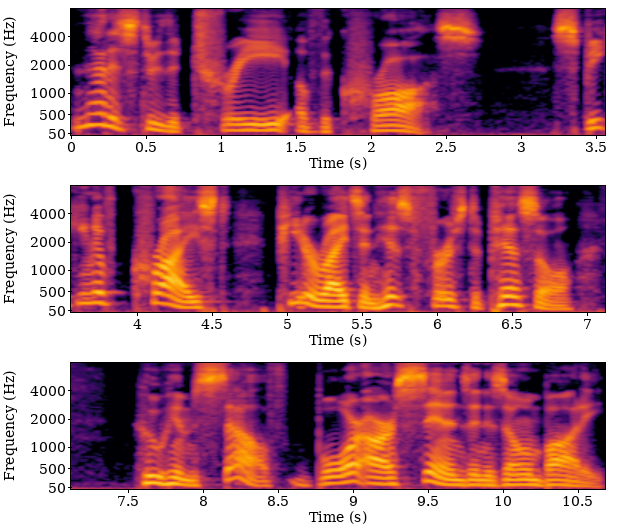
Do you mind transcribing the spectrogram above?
and that is through the tree of the cross. Speaking of Christ, Peter writes in his first epistle, who himself bore our sins in his own body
